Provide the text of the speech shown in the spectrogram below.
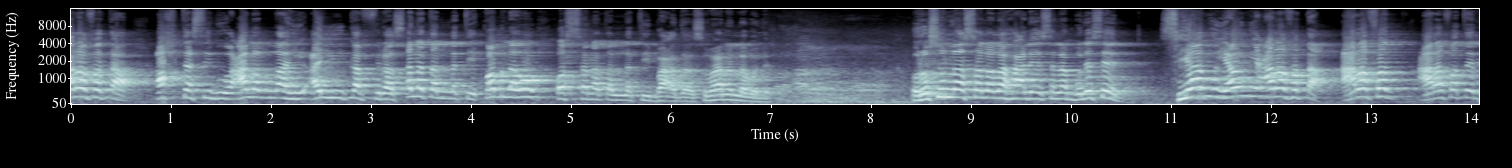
আরাফাতা বলেছেন আরাফাতের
